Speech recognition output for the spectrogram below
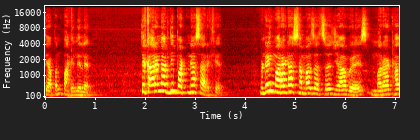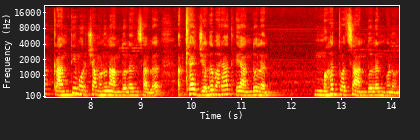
ते आपण पाहिलेले आहेत. ते कारण अगदी पटण्यासारखे आहेत. मंडळी मराठा समाजाचं ज्या वेळेस मराठा क्रांती मोर्चा म्हणून आंदोलन झालं अख्ख्या जगभरात हे आंदोलन महत्त्वाचं आंदोलन म्हणून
